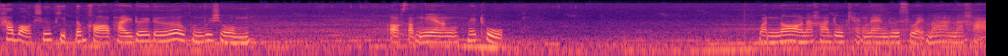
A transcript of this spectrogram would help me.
ถ้าบอกชื่อผิดต้องขออภัยด้วยเด้อคุณผู้ชม ออกสำเนียงไม่ถูก วันนอกนะคะ ดูแข็งแรงดูสวยมากนะคะ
